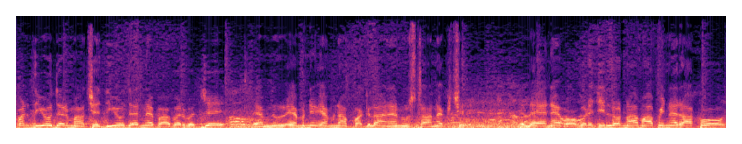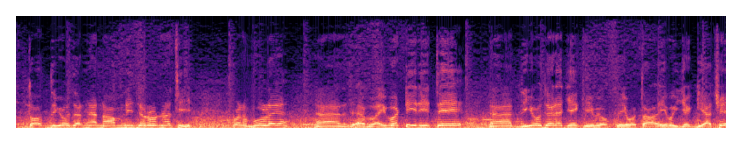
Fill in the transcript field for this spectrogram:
પણ દિયોદરમાં છે. દિયોદર ને ભાભર વચ્ચે એમનું, એમને, એમના પગલાં એનું સ્થાનક છે. એટલે એને ઓગળ જિલ્લો નામ આપીને રાખો તો દિયોદરના નામની જરૂર નથી. પણ મૂળ વહીવટી રીતે દિયોદર જ એક એવો એવો એવી જગ્યા છે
